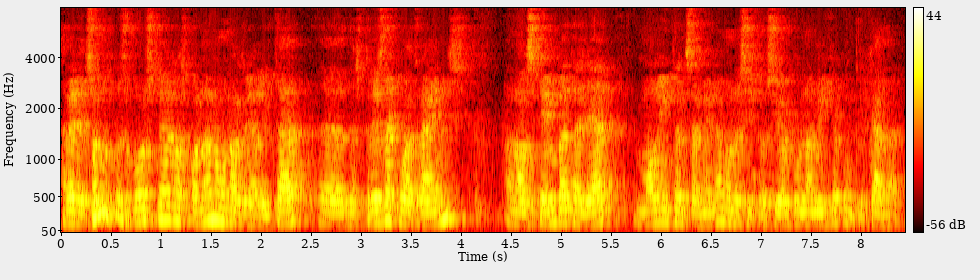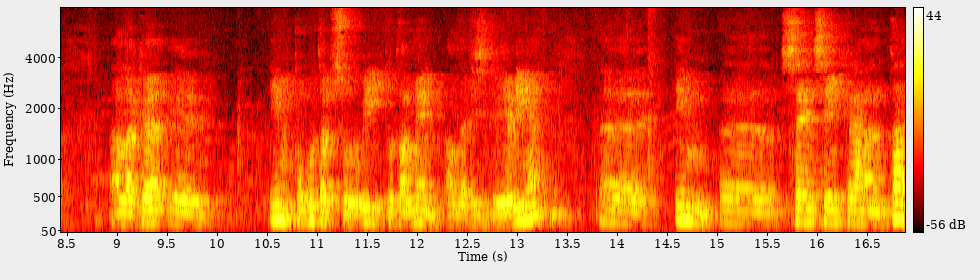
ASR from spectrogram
A veure, són els pressupostos que responen a una realitat eh, després de quatre anys en els que hem batallat molt intensament en una situació econòmica complicada, en la que eh, hem pogut absorbir totalment el dèficit que hi havia, eh, hem, eh, sense incrementar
